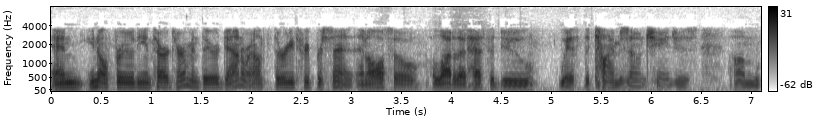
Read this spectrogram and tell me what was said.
And you know, for the entire tournament, they were down around 33%, and also a lot of that has to do with the time zone changes. Um,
